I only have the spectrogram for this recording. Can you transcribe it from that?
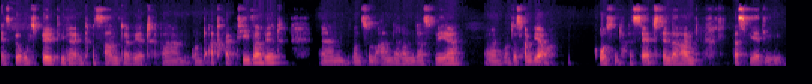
das Berufsbild wieder interessanter wird ähm, und attraktiver wird. Ähm, und zum anderen, dass wir, äh, und das haben wir auch großenteils selbst in der Hand, dass wir die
